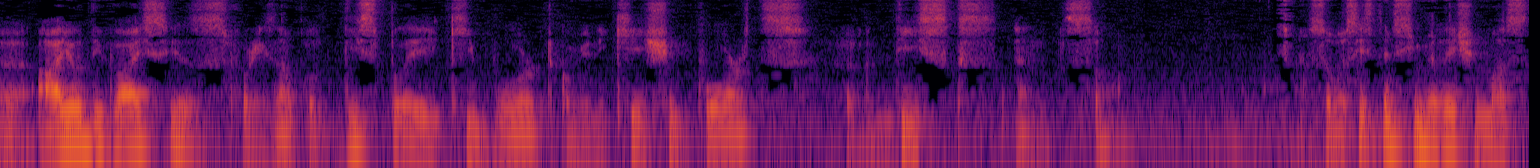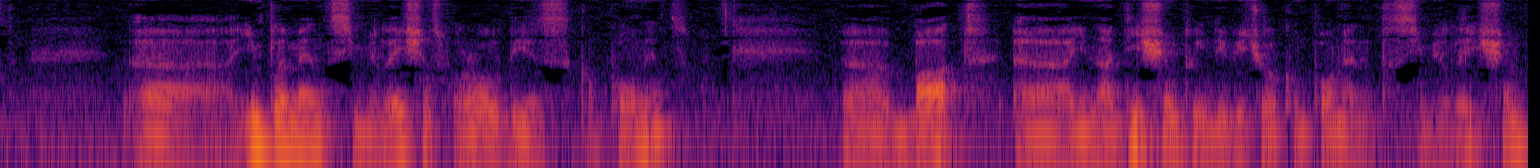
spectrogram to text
uh, I.O. devices, for example, display, keyboard, communication ports, uh, disks, and so on. So a system simulation must uh, implement simulations for all these components but uh, in addition to individual component simulation,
